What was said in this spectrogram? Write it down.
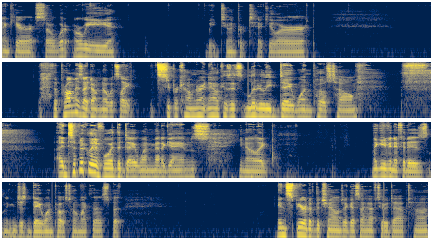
think here. So what are we weak to in particular? The problem is I don't know what's like super common right now because it's literally day one post home. I typically avoid the day one metagames, you know, like like even if it is just day one post home like this, but in spirit of the challenge, I guess I have to adapt, huh?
